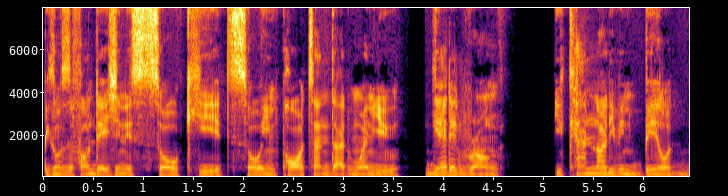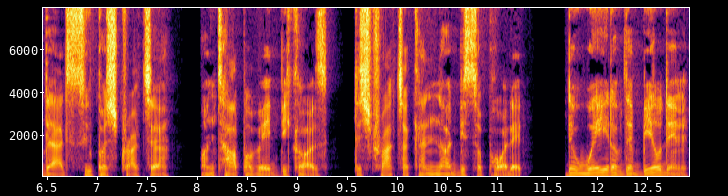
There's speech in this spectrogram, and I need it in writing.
Because the foundation is so key, it's so important that when you get it wrong, you cannot even build that superstructure on top of it because the structure cannot be supported. The weight of the building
